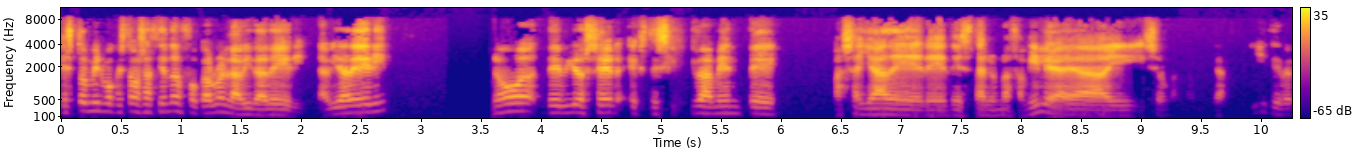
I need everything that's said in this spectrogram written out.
esto mismo que estamos haciendo, enfocarlo en la vida de Edith. La vida de Edith no debió ser excesivamente más allá de, estar en una familia y ser una familia feliz y ver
